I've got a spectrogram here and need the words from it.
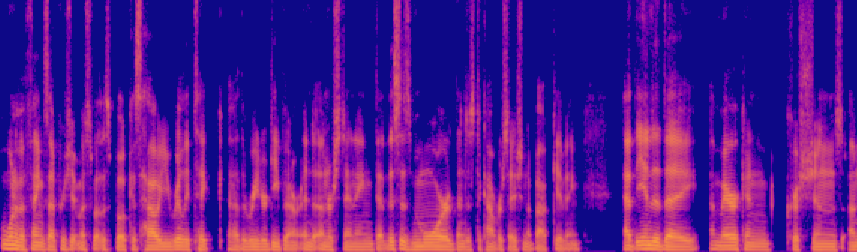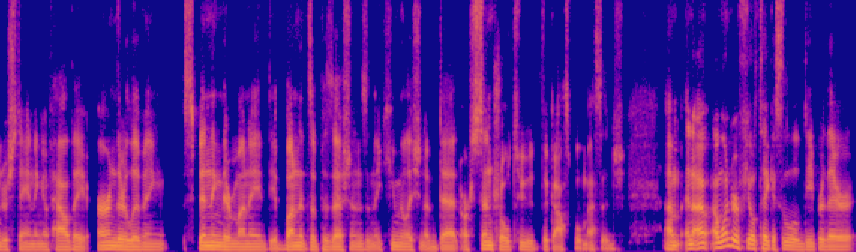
one of the things I appreciate most about this book is how you really take uh, the reader deeper into understanding that this is more than just a conversation about giving. At the end of the day, American Christians' understanding of how they earn their living, spending their money, the abundance of possessions, and the accumulation of debt are central to the gospel message. Um, and I, I wonder if you'll take us a little deeper there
